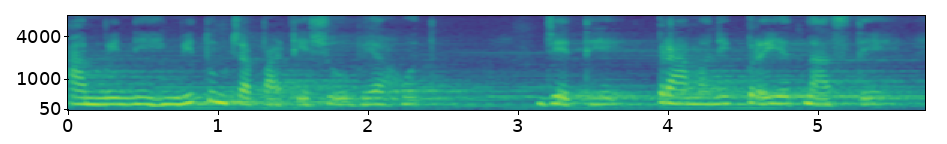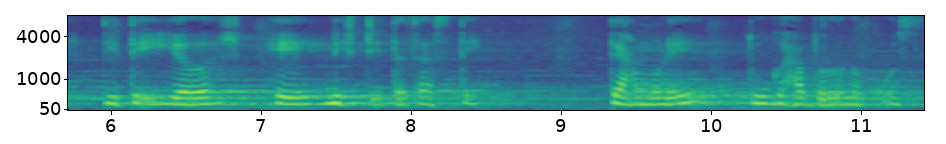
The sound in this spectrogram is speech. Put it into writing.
आम्ही नेहमी तुमच्या पाठीशी उभे आहोत. जेथे प्रामाणिक प्रयत्न असते तिथे यश हे निश्चितच असते. त्यामुळे तू घाबरू नकोस.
